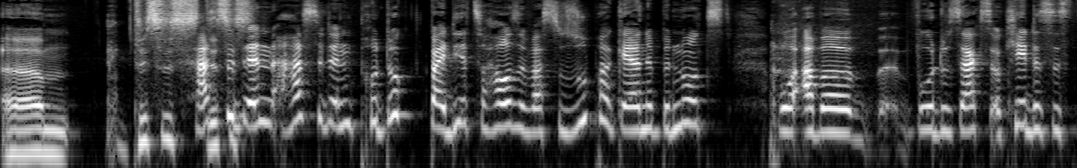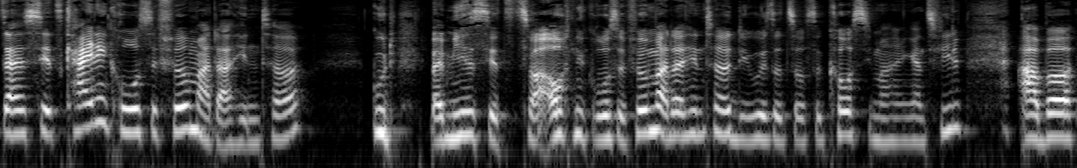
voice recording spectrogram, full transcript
Ähm, das ist, Hast das du ist, denn, hast du denn ein Produkt bei dir zu Hause, was du super gerne benutzt, wo aber, wo du sagst, okay, das ist, da ist jetzt keine große Firma dahinter. Gut, bei mir ist jetzt zwar auch eine große Firma dahinter, die Wizards of the Coast, die machen ja ganz viel, aber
